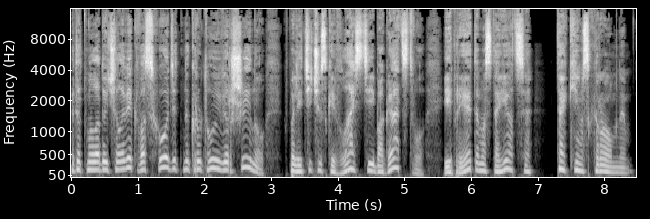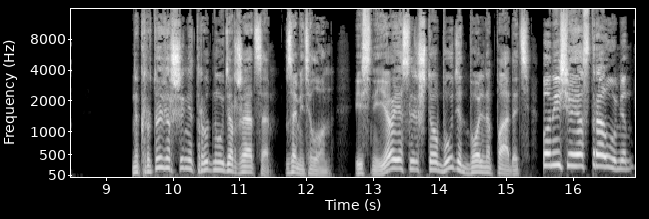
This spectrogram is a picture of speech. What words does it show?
Этот молодой человек восходит на крутую вершину к политической власти и богатству, и при этом остается таким скромным». «На крутой вершине трудно удержаться», — заметил он. «И с нее, если что, будет больно падать. Он еще и остроумен».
